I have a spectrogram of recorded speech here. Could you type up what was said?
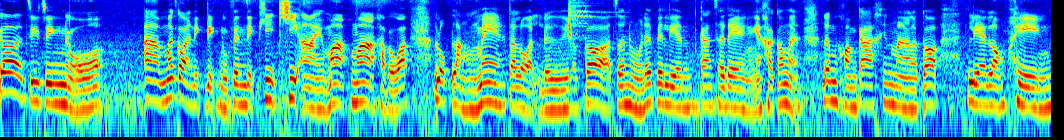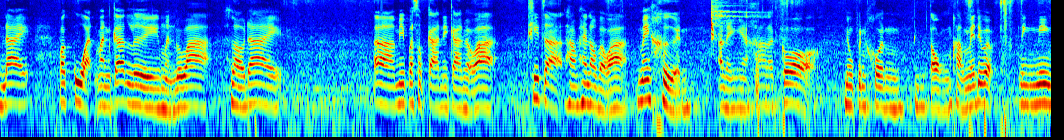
ก็จริงๆ หนู อ่าเมื่อก่อนเด็กๆ หนูเป็นเด็กที่ขี้อายมากๆค่ะแบบว่าหลบหลังแม่ตลอดเลย แล้วก็จนหนูได้ไปเรียนการแสดงอย่างเงี้ยค่ะ ก็เหมือนเริ่มมีความกล้าขึ้นมา แล้วก็เรียนร้องเพลงได้ประกวดมันก็เลยเหมือนแบบว่าเราได้อ่ามีประสบการณ์ในการแบบว่าที่จะทำให้เราแบบว่าไม่เขินอะไรเงี้ยค่ะ แล้วก็หนูเป็นคนติงตองค่ะไม่ได้แบบนิ่ง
